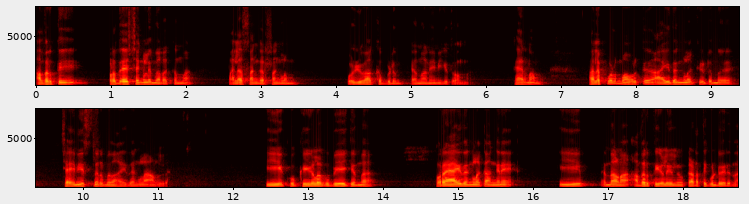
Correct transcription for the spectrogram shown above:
അതിർത്തി പ്രദേശങ്ങളിൽ നടക്കുന്ന പല സംഘർഷങ്ങളും ഒഴിവാക്കപ്പെടും എന്നാണ് എനിക്ക് തോന്നുന്നത്. കാരണം പലപ്പോഴും അവർക്ക് ആയുധങ്ങളൊക്കെ കിട്ടുന്നത് ചൈനീസ് നിർമ്മിത ആയുധങ്ങളാണല്ലോ. ഈ കുക്കികളൊക്കെ ഉപയോഗിക്കുന്ന കുറേ ആയുധങ്ങളൊക്കെ അങ്ങനെ ഈ എന്താണ് അതിർത്തികളിൽ കടത്തിക്കൊണ്ടുവരുന്ന.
